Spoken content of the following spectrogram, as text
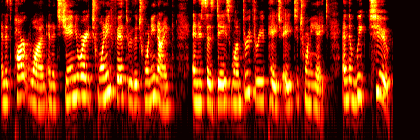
And it's part one and it's January 25th through the 29th. And it says days one through three, page eight to 28. And then week two,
